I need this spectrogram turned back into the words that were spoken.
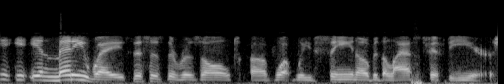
in many ways, this is the result of what we've seen over the last 50 years,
